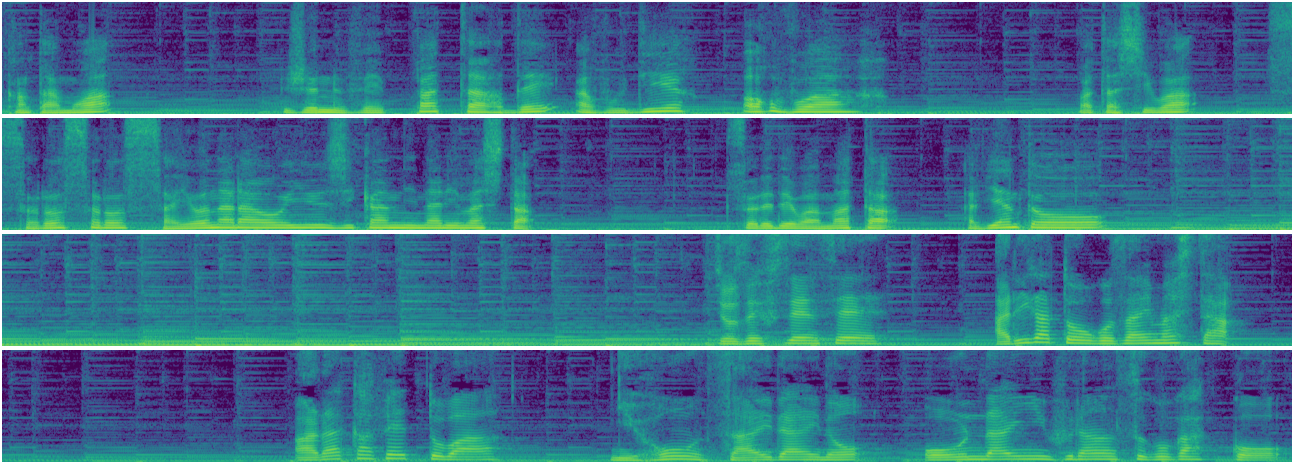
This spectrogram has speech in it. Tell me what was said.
Quant à moi, je ne vais pas tarder à vous dire au revoir. 私はそろそろさよならを言う時間になりました。それではまた。あビアントジョゼフ先生、ありがとうございました。アラカフェットは日本最大のオンラインフランス語学校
